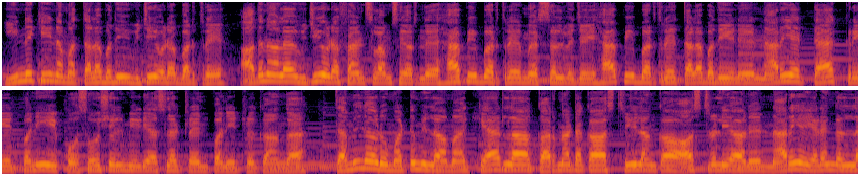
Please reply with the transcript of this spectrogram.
இன்னைக்கு நம்ம தளபதி விஜயோட பர்த்டே. அதனால விஜயோட ஃபேன்ஸ்லாம் சேர்ந்து happy birthday Mersal Vijay. Happy birthday தளபதின்னு நிறைய டேக் கிரியேட் பண்ணி இப்போ சோஷியல் மீடியாஸ்ல ட்ரெண்ட் பண்ணிட்டு இருக்காங்க. தமிழ்நாடு மட்டும் இல்லாம கேரளா கர்நாடகா ஸ்ரீலங்கா ஆஸ்திரேலியான்னு நிறைய இடங்கள்ல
